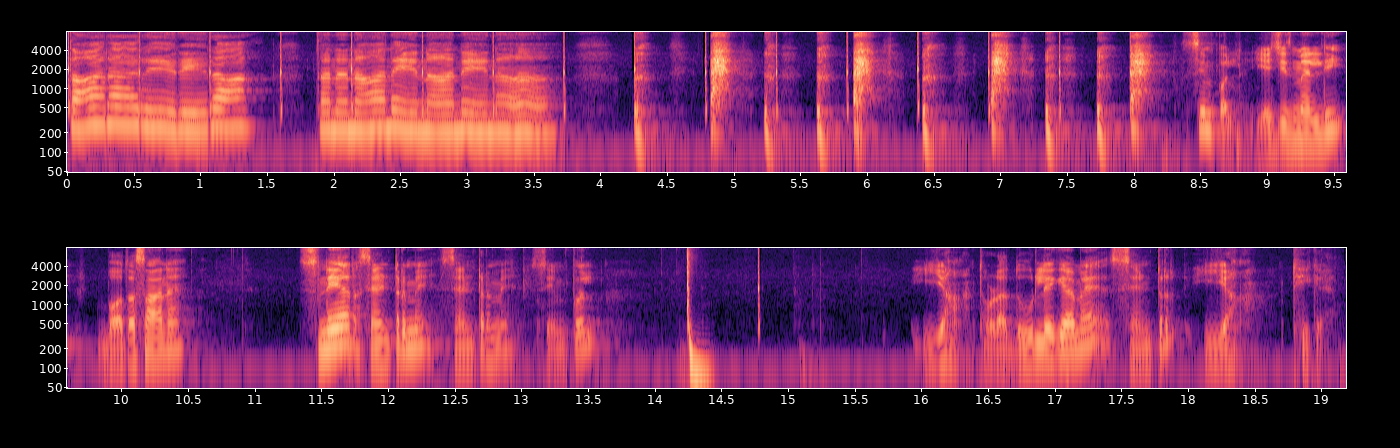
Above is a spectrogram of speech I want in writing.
तारा रे रे रा, तन नाने नाने ना सिंपल, ये चीज़ मैंने ली, बहुत आसान है। स्नेयर, सेंटर में सेंटर में, सिंपल। यहाँ, थोड़ा दूर ले गया मैं, सेंटर यहाँ, ठीक है।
